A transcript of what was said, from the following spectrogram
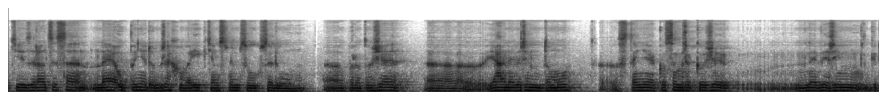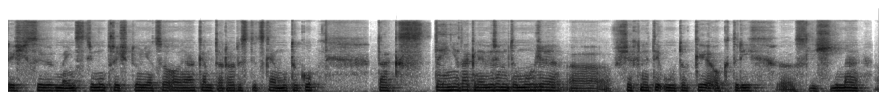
ti Izraelci se ne úplně dobře chovají k těm svým sousedům, protože já nevěřím tomu, Stejně jako jsem řekl, že nevěřím, když si v mainstreamu přečtu něco o nějakém teroristickém útoku, tak stejně tak nevěřím tomu, že eh, všechny ty útoky, o kterých eh, slyšíme eh,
